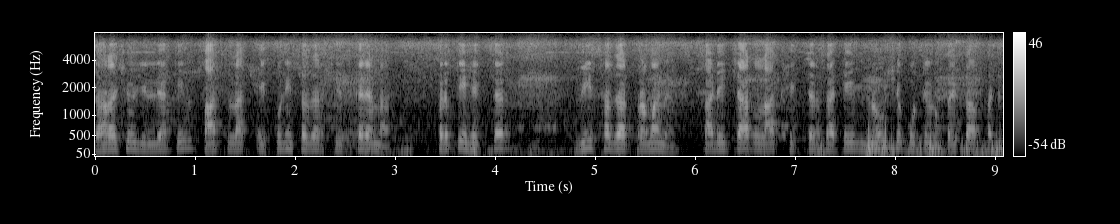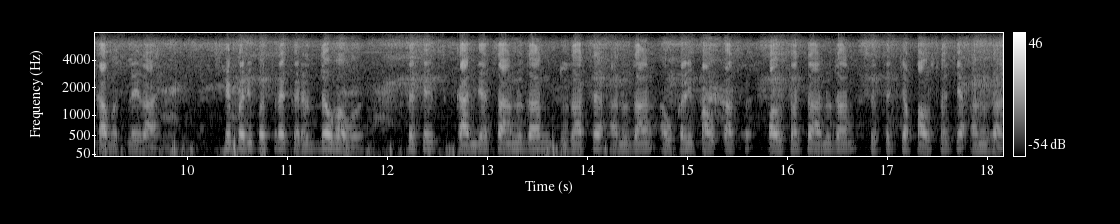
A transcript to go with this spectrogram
धाराशिव जिल्ह्यातील पाच लाख एकोणीस हजार शेतकऱ्यांना प्रति हेक्टर वीस हजार प्रमाणे साडेचार लाख हेक्टरसाठी नऊशे कोटी रुपयाचा फटका बसलेला आहे. हे परिपत्रक रद्द व्हावं तसेच कांद्याचं अनुदान दुधाचं अनुदान अवकाळी पावकाच पावसाचं अनुदान सततच्या पावसाचे अनुदान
